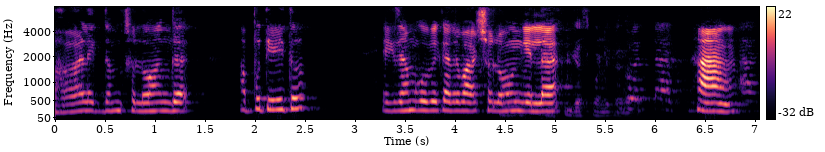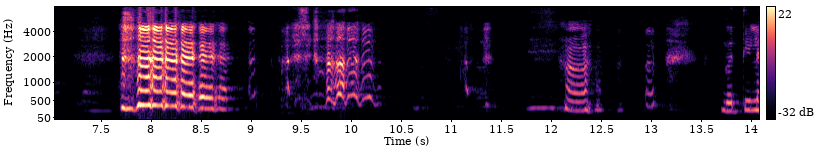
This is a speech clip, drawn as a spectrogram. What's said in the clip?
ಭಾಳ ಎಕ್ದಮ್ ಚಲೋ ಹಂಗ. ಅಪ್ಪು ತಿಳಿತು? ಎಕ್ಸಾಮ್ಗೆ ಹೋಗ್ಬೇಕಾದ್ರೆ ಭಾಳ ಚಲೋ ಹಂಗಿಲ್ಲ. ಹಾ. ಹಾಂ. ಗೊತ್ತಿಲ್ಲ.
